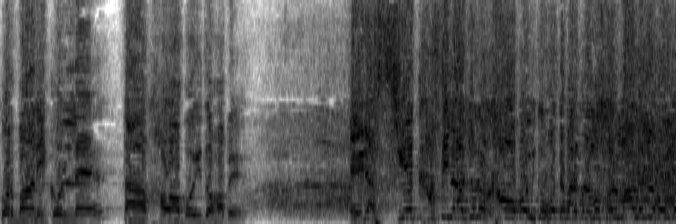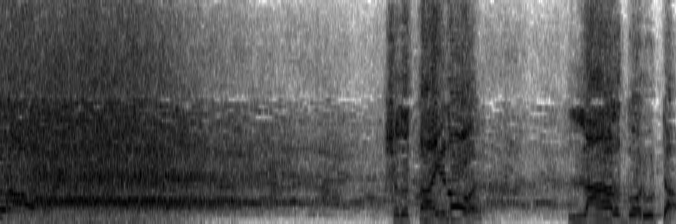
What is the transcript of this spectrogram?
কোরবানি করলে তা খাওয়া বৈধ হবে এইটা শেখ হাসিনার জন্য খাওয়া বৈধ হতে পারবে না মুসলমানের জন্য বৈধ নয়। শুধু তাই নয়, লাল গরুটা,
